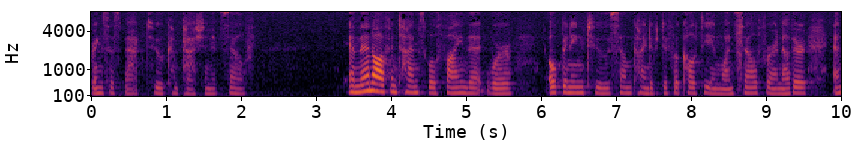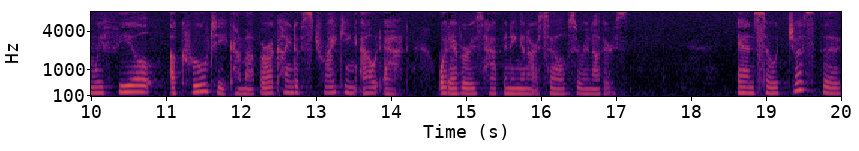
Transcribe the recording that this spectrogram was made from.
brings us back to compassion itself. And then oftentimes we'll find that we're opening to some kind of difficulty in oneself or another, and we feel a cruelty come up or a kind of striking out at whatever is happening in ourselves or in others. And so just the,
